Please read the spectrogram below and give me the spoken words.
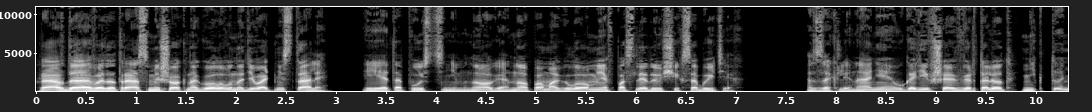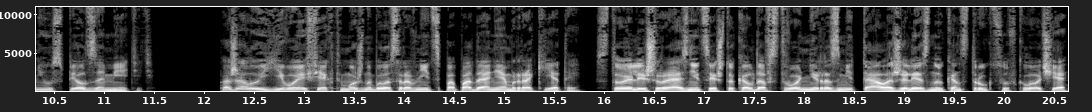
Правда, в этот раз мешок на голову надевать не стали, и это пусть немного, но помогло мне в последующих событиях. Заклинание, угодившее в вертолет, никто не успел заметить. Пожалуй, его эффект можно было сравнить с попаданием ракеты, с той лишь разницей, что колдовство не разметало железную конструкцию в клочья,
